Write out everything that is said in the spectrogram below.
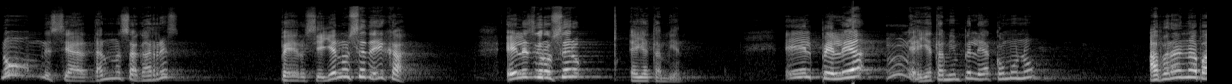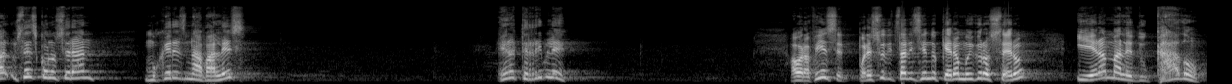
No, hombre, se dan unos agarres. Pero si ella no se deja, él es grosero, ella también. Él pelea, mm, ella también pelea, ¿cómo no? Habrá naval, ustedes conocerán mujeres navales. Era terrible. Ahora, fíjense, por eso está diciendo que era muy grosero y era maleducado.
